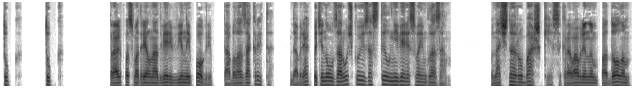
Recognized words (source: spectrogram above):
тук, тук. Ральф посмотрел на дверь в винный погреб. Та была закрыта. Добряк потянул за ручку и застыл, не веря своим глазам. В ночной рубашке с окровавленным подолом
